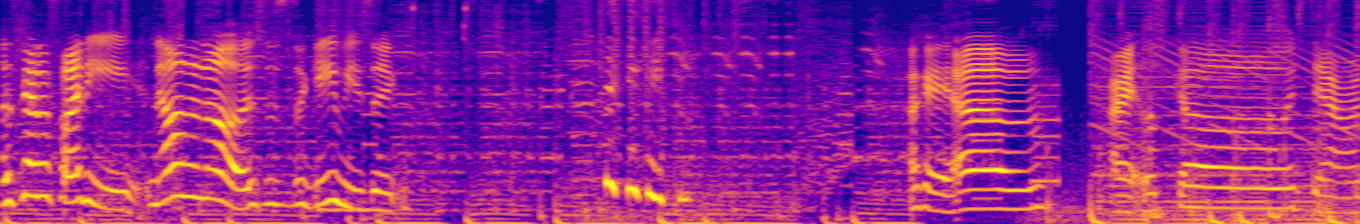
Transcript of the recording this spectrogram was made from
That's kind of funny. No, no, no, this is the game music. Okay, um, all right, let's go down.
